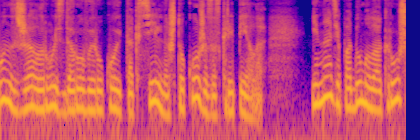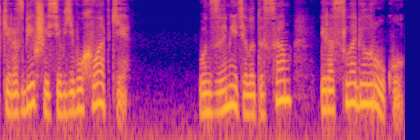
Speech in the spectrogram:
Он сжал руль здоровой рукой так сильно, что кожа заскрипела, и Надя подумала о кружке, разбившейся в его хватке. Он заметил это сам и расслабил руку.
